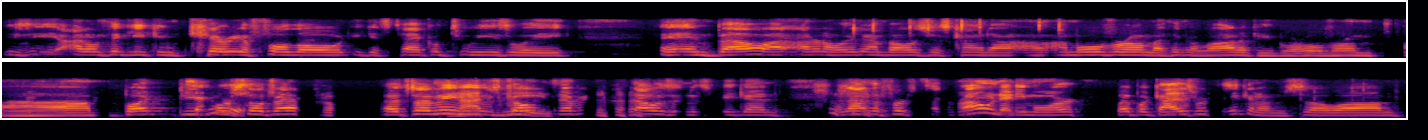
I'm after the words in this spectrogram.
He's, I don't think he can carry a full load. He gets tackled too easily. And Bell, I, I don't know. Le'Veon Bell is just kind of. I'm over him. I think a lot of people are over him. Uh, but people are still drafting him. That's what I mean. Not he was going every thousand this weekend, and not in the first second round anymore. But but guys were taking him. So um,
